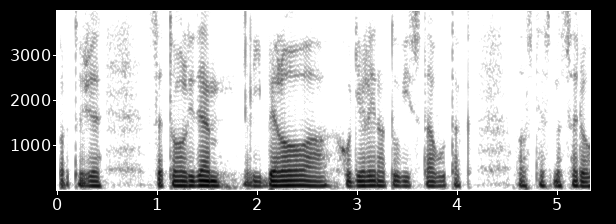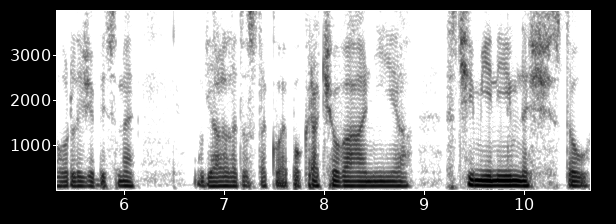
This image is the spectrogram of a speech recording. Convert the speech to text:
protože se to lidem líbilo a chodili na tu výstavu, tak vlastně jsme se dohodli, že bychom udělali letos takové pokračování a s čím jiným, než s tou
